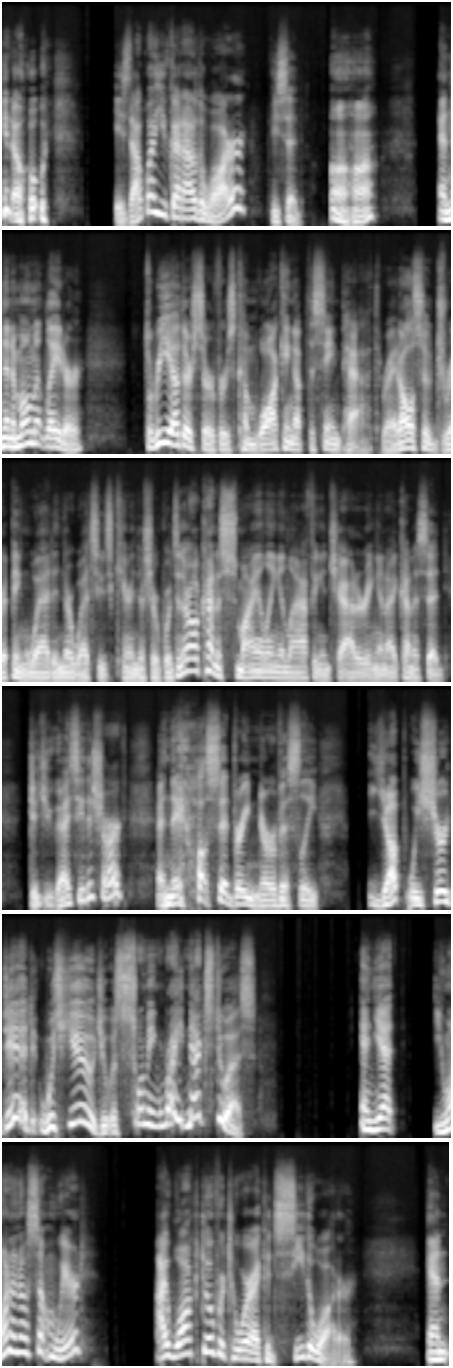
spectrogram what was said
you know, is that why you got out of the water? He said, uh huh. And then a moment later, three other surfers come walking up the same path, right? Also dripping wet in their wetsuits, carrying their surfboards. And they're all kind of smiling and laughing and chattering. And I kind of said, Did you guys see the shark? And they all said very nervously, Yup, we sure did. It was huge. It was swimming right next to us. And yet, you want to know something weird? I walked over to where I could see the water, and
